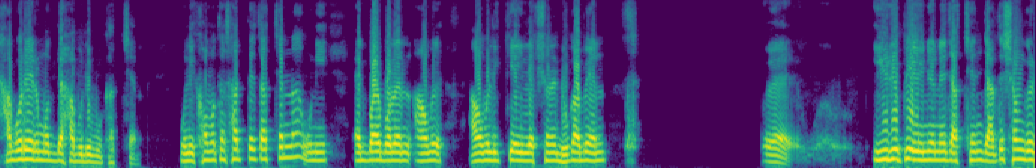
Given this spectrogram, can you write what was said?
সাগরের মধ্যে হাবুডুবু খাচ্ছেন। উনি ক্ষমতা ছাড়তে চাচ্ছেন না। উনি একবার বলেন, আওয়ামী আওয়ামী লীগকে ইলেকশনে ঢুকাবেন? ইউরোপীয় ইউনিয়নে যাচ্ছেন। জাতিসংঘের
